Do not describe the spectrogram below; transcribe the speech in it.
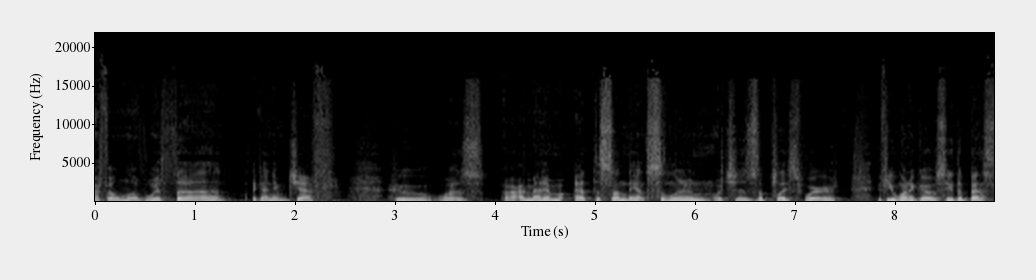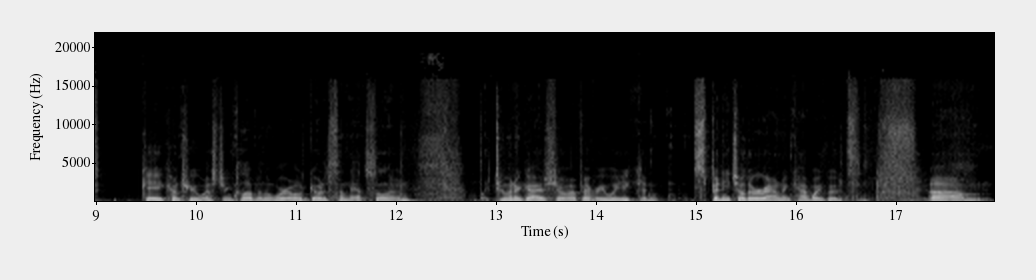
I fell in love with uh, a guy named Jeff, who was. Uh, I met him at the Sundance Saloon, which is a place where, if you want to go see the best gay country western club in the world, go to Sundance Saloon. Like 200 guys show up every week and spin each other around in cowboy boots. Um,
